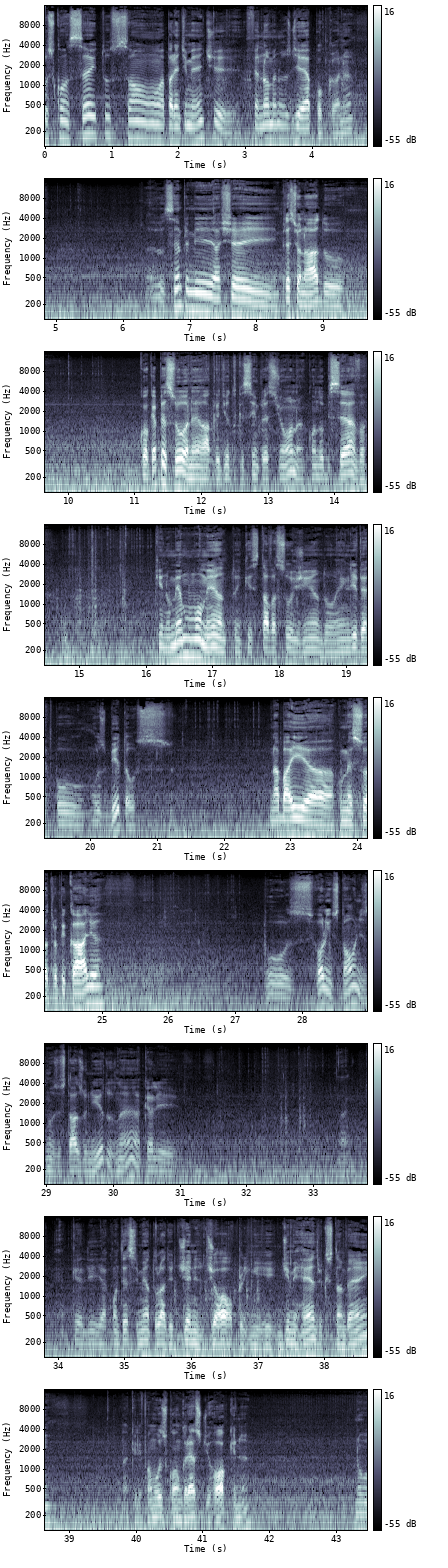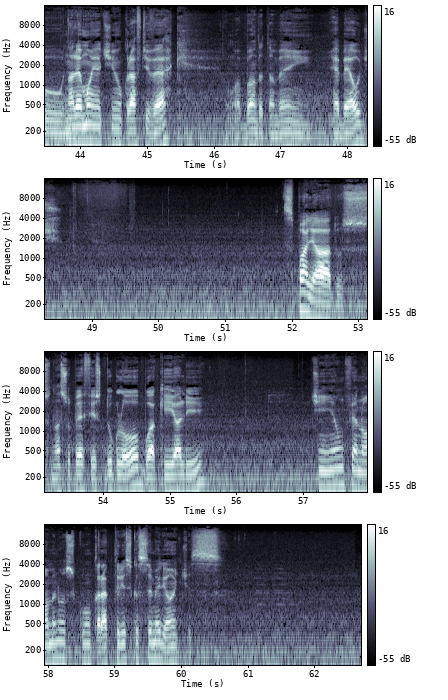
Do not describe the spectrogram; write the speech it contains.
Os conceitos são aparentemente fenômenos de época, né? Eu sempre me achei impressionado. Qualquer pessoa, né? Eu acredito que se impressiona quando observa que no mesmo momento em que estava surgindo em Liverpool os Beatles, na Bahia começou a Tropicália, Rolling Stones nos Estados Unidos, né? Aquele aquele acontecimento lá de Janis Joplin e Jimi Hendrix também, naquele famoso congresso de rock, né? No, na Alemanha tinha o Kraftwerk, uma banda também rebelde. Espalhados na superfície do globo, aqui e ali, tinham fenômenos com características semelhantes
